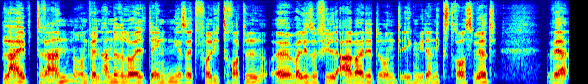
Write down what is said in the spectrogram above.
bleibt dran und wenn andere Leute denken, ihr seid voll die Trottel, äh, weil ihr so viel arbeitet und irgendwie da nichts draus wird, wer,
